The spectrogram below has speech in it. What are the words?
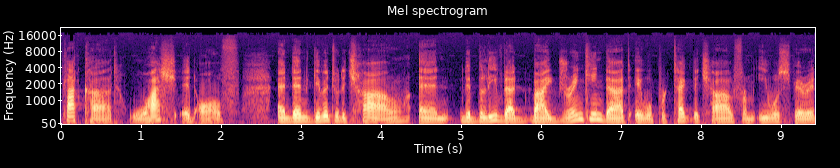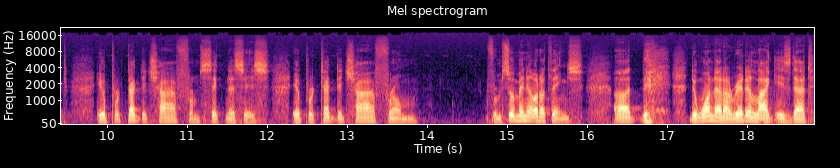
placard, wash it off, and then give it to the child. And they believe that by drinking that, it will protect the child from evil spirit. It will protect the child from sicknesses. It will protect the child from from so many other things. Uh, the, the one that I really like is that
